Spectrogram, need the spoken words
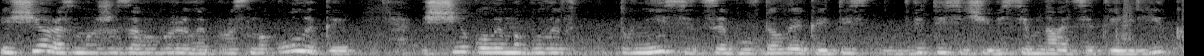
І ще раз ми вже заговорили про смаколики. Ще коли ми були в Тунісі, це був далекий тис- 2018 рік.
